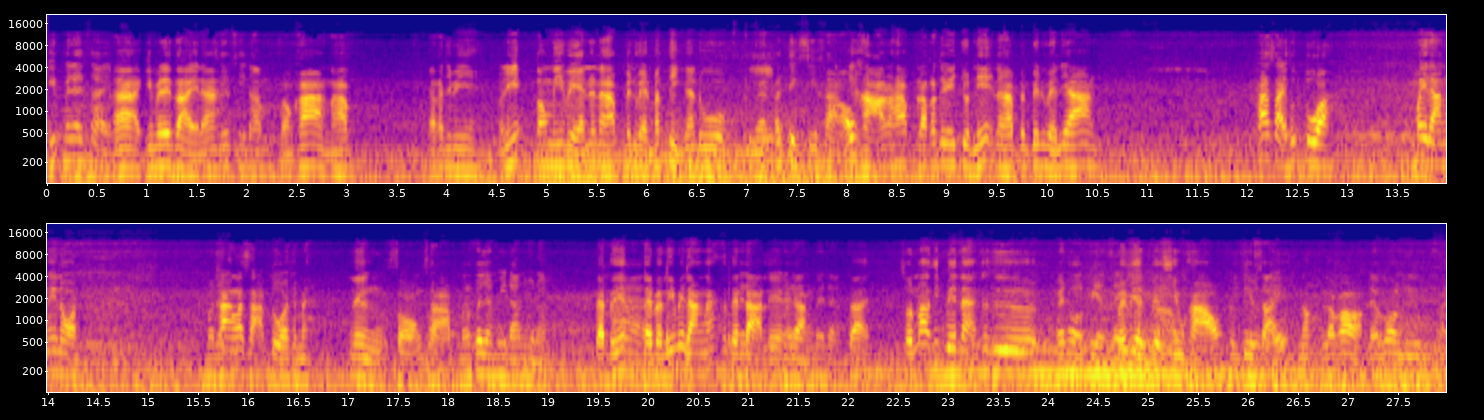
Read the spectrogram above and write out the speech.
คลิปไม่ได้ใส่อ่ากินไม่ได้ใส่นะคลิปสีดสองข้างนะครับ แล้วก็จะมีตัวนี้ต้องมีแหวนด้วยนะครับ เป็นแหวนพลาสติกนะดูำสีแหวนพลาสติกสีขาวสีขาวนะครับ แล้วก็จะมีจุดนี้นะครับ เป็นเป็นแหวนยาง ถ้าใส่ทุกตัว ไม่ดังแน่นอน มันข้างละสามตัวใช่ไหมหนึ่งสองสามมันก็ยังมีดังอยู่นะ แต่แบบนี้อ่าแต่แบบนี้ไม่ดังนะสแตนดาร์ดเลยไม่ไม่ดัดังงไม่ดัง ใช่ส่วนมากที่เป็นอะก็คือไปถอดเปลี่ยนใส่ไม่เปลี่ยนเป็นชิวขาวเป็นชิวใสใส เนาะแล้วก็ แล้วก็ลืมใส่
